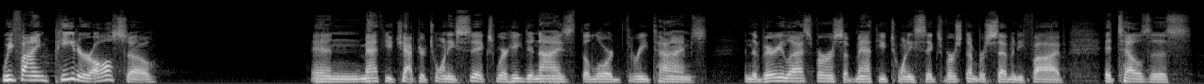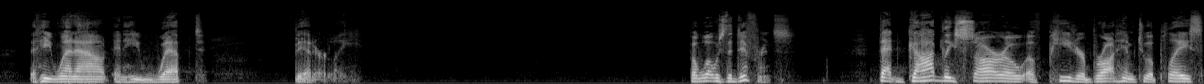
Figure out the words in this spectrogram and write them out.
We find Peter also in Matthew chapter 26, where he denies the Lord three times in the very last verse of Matthew 26, verse number 75, it tells us that he went out and he wept bitterly. But what was the difference? That godly sorrow of Peter brought him to a place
